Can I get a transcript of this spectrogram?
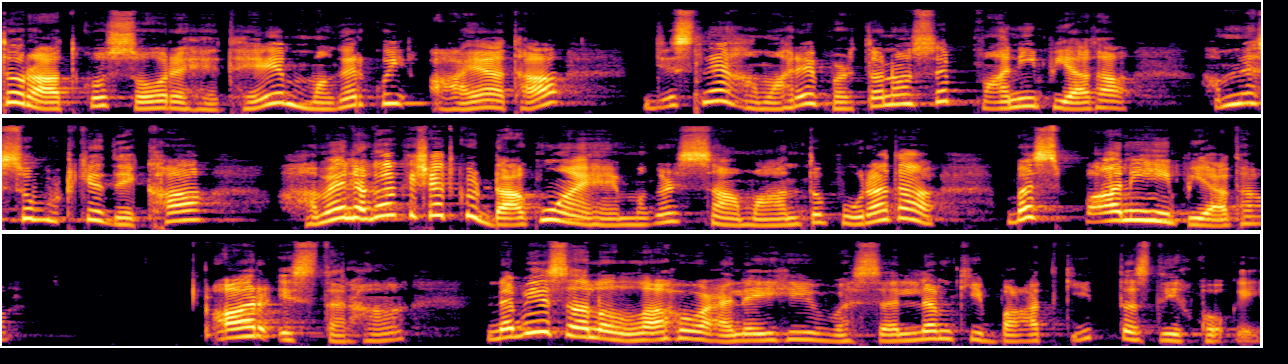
تو رات کو سو رہے تھے، مگر کوئی آیا تھا جس نے ہمارے برتنوں سے پانی پیا تھا۔ ہم نے صبح اٹھ کے دیکھا، ہمیں لگا کہ شاید کوئی ڈاکو آئے ہیں، مگر سامان تو پورا تھا، بس پانی ہی پیا تھا۔ اور اس طرح نبی صلی اللہ علیہ وسلم کی بات کی تصدیق ہو گئی۔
